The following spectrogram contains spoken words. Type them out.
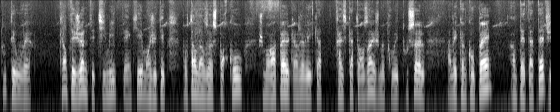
tout est ouvert. Quand tu es jeune, tu es timide, tu inquiet. Moi, j'étais pourtant dans un sport co. Je me rappelle quand j'avais 13-14 ans et je me trouvais tout seul avec un copain en tête à tête. Je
